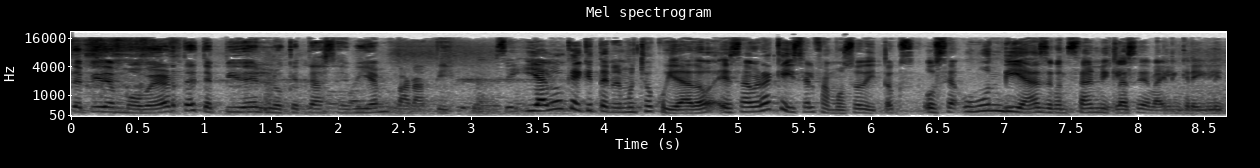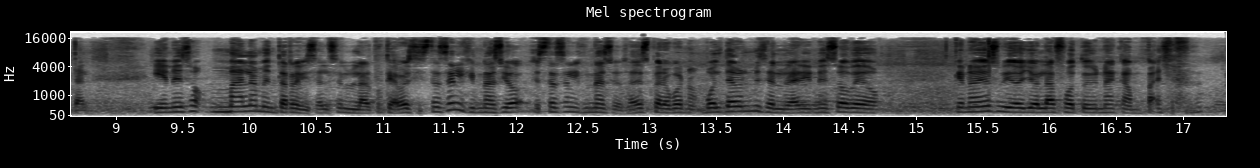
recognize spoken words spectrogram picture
Te pide moverte, te pide lo que te hace bien para ti. Sí, y algo que hay que tener mucho cuidado es ahora que hice el famoso detox. O sea, hubo un día, desde cuando estaba en mi clase de baile increíble y tal, y en eso malamente revisé el celular, porque a ver, si estás en el gimnasio, estás en el gimnasio, ¿sabes? Pero bueno, volteo a ver mi celular y en eso veo que no había subido yo la foto de una campaña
